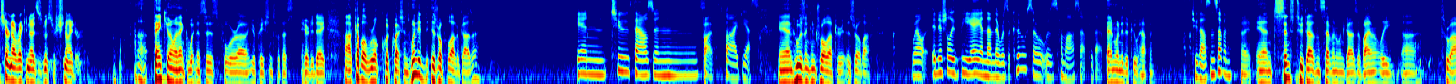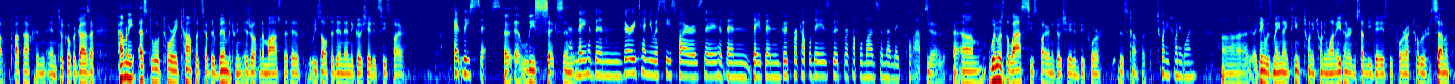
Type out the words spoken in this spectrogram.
Chair now recognizes Mr. Schneider. Thank you, and I want to thank the witnesses for uh, your patience with us here today. Uh, A couple of real quick questions. When did Israel pull out of Gaza? In 2005. Five. yes. And who was in control after Israel left? Well, initially the PA, and then there was a coup, so it was Hamas after that, And when did the coup happen? 2007. Right. And since 2007, when Gaza violently uh, threw out Fatah and, and took over Gaza, how many escalatory conflicts have there been between Israel and Hamas that have resulted in a negotiated ceasefire? At least six. Uh, at least six. And they have been very tenuous ceasefires. They have been, they've been good for a couple days, good for a couple months, and then they've collapsed. Yeah. Uh, Um, when was the last ceasefire negotiated before this conflict? 2021. Uh, I think it was May 19th, 2021, 870 days before October 7th.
